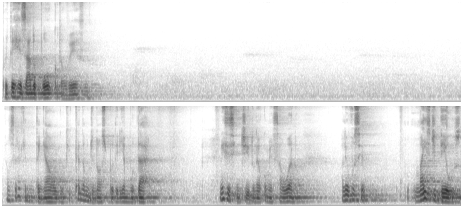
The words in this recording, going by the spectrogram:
Por ter rezado pouco, talvez. Né? Então, será que não tem algo que cada um de nós poderia mudar? Nesse sentido, né, eu começar o ano, olha, eu vou ser mais de Deus,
